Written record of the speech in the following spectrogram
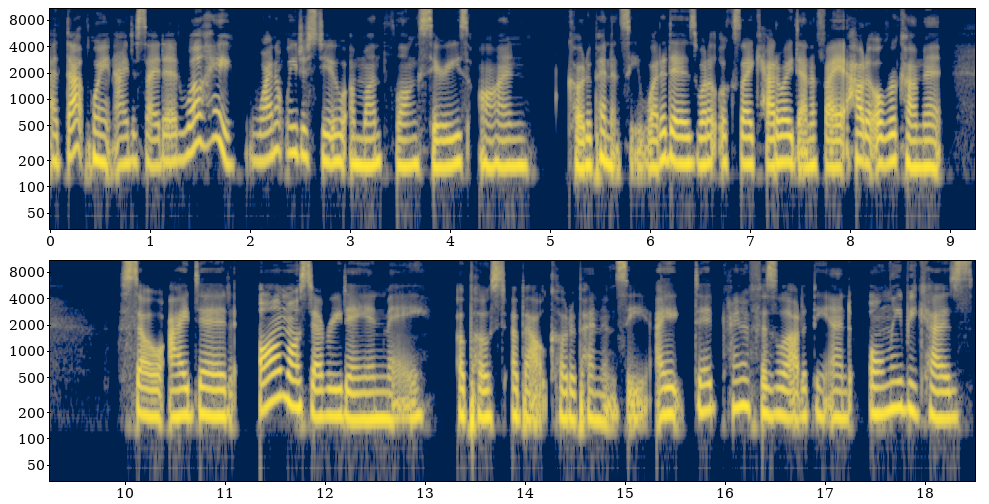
at that point, I decided, well, hey, why don't we just do a month long series on codependency, what it is, what it looks like, how to identify it, how to overcome it. So I did almost every day in May a post about codependency. I did kind of fizzle out at the end only because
